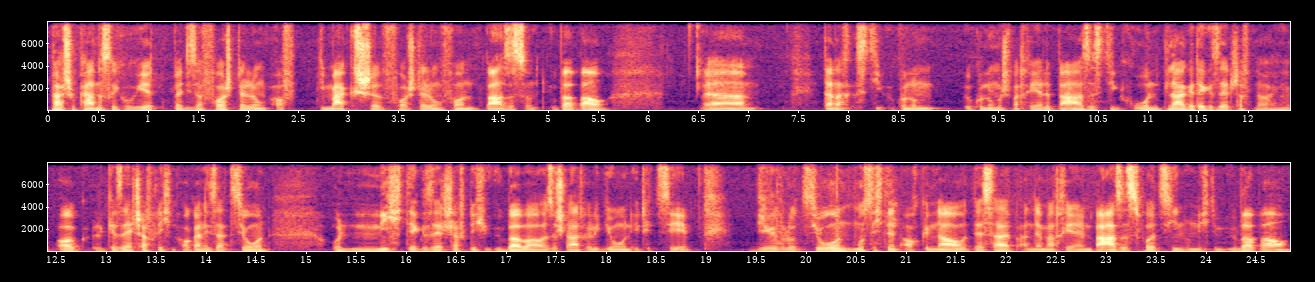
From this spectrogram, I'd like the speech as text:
Paschokanis rekurriert bei dieser Vorstellung auf die marxische Vorstellung von Basis und Überbau. Ähm, danach ist die Ökonom ökonomisch-materielle Basis die Grundlage der gesellschaftlichen Organisation und nicht der gesellschaftliche Überbau, also Staat, Religion, etc. Die Revolution muss sich denn auch genau deshalb an der materiellen Basis vollziehen und nicht im Überbau.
